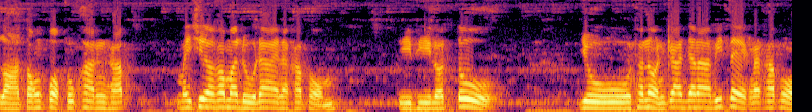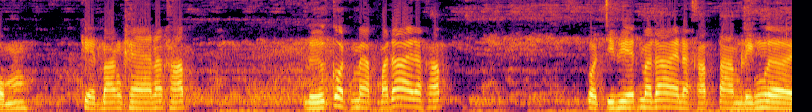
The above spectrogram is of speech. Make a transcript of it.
หล่อตรงปกทุกคันครับ ไม่เชื่อเข้ามาดูได้นะครับผม DP รถตู้ อยู่ถนนกาญจนาพิเศษนะครับ ผมเขตบางแคนะครับ หรือกดแมปมาได้นะครับ กด GPS มาได้นะครับ ตามลิงก์เลย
